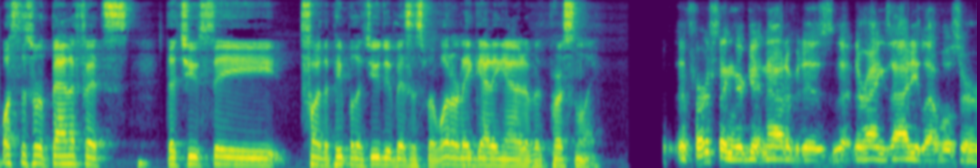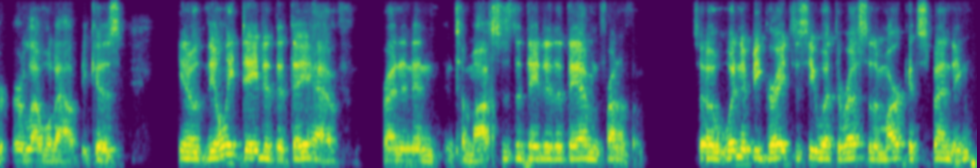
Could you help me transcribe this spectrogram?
what's the sort of benefits that you see for the people that you do business with? What are they getting out of it personally? The first thing they're getting out of it is that their anxiety levels are, are leveled out because, you know, the only data that they have, Brendan and, and Tomas, is the data that they have in front of them. So wouldn't it be great to see what the rest of the market's spending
